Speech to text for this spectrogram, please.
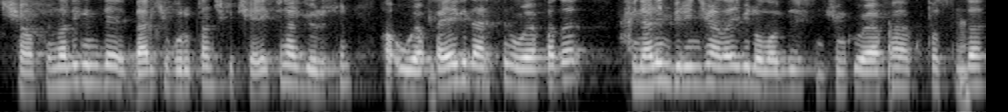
Şampiyonlar Ligi'nde belki gruptan çıkıp çeyrek final görürsün. Ha UEFA'ya gidersin. UEFA'da finalin birinci adayı bile olabilirsin. Çünkü UEFA kupasında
